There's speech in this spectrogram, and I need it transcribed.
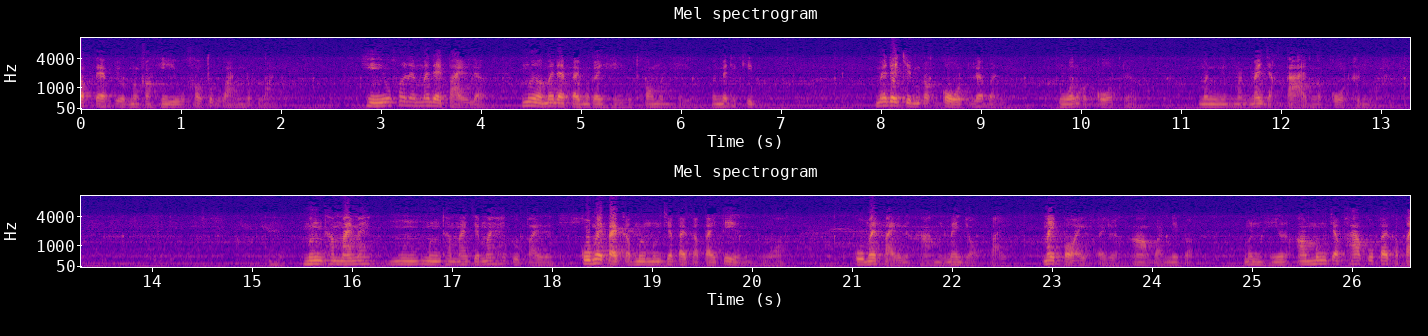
ดอกแดกอยู่มันก็หิวเข้าทุกวันทุกวัน หิวเขาเลยไม่ได้ไปแล้ว เมื่อไม่ได้ไปมันก็หิวท้องมันหิว มันไม่ได้กิน ไม่ได้กินก็โกรธแล้วบัดหัวมันก็โกรธแล้ว มันมันไม่อยากตายมันก็โกรธขึ้นมา มึงทำไมไม่มึงมึงทำไมจะไม่ให้กูไปเลยกูไม่ไปกับมึงมึงจะไปกับไปตี้หัวกูไม่ไปนะหา มันไม่ยอมไป ไม่ปล่อยไปเลยอ้าวบัดนนี้ก็ มันหิวเอาวมึงจะพากูไปก็ไป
